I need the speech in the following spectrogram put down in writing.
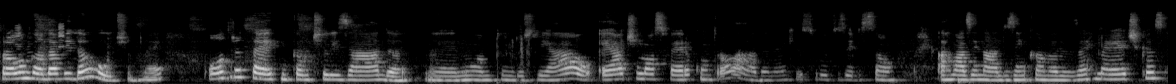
prolongando a vida útil, né. Outra técnica utilizada né, no âmbito industrial é a atmosfera controlada, né, que os frutos eles são armazenados em câmaras herméticas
